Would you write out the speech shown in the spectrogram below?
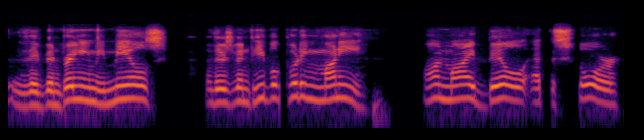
They've been bringing me meals. There's been people putting money on my bill at the store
